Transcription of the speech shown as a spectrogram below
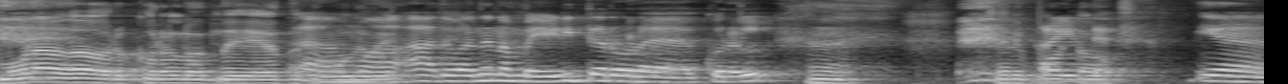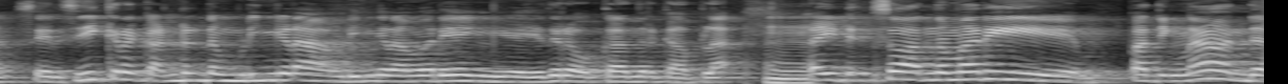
மூணாவதா ஒரு குரல் வந்து ஆமா அது வந்து நம்ம எடிட்டரோட குரல். சரி போட்டோம். ஏன் சரி சீக்கிரம் கண்டென்ட்டை முடிங்கடா அப்படிங்கிற மாதிரியே இங்கே எதிர உட்காந்துருக்காப்புல ரைட்டு ஸோ அந்த மாதிரி பார்த்தீங்கன்னா இந்த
